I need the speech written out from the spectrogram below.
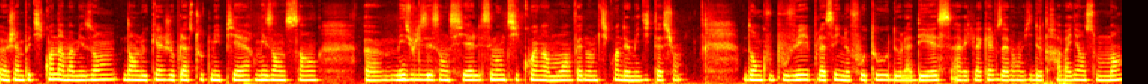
euh, j'ai un petit coin dans ma maison dans lequel je place toutes mes pierres, mes encens, mes huiles essentielles. C'est mon petit coin à moi, en fait, mon petit coin de méditation. Donc vous pouvez placer une photo de la déesse avec laquelle vous avez envie de travailler en ce moment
